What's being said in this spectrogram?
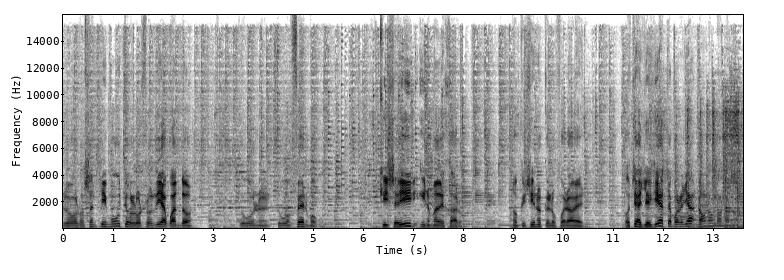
lo, lo sentí mucho el otro día cuando estuvo, en- enfermo. Quise ir y no me dejaron. No quisieron que lo fuera a ver. O sea, llegué hasta por allá. No, no, no, no.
